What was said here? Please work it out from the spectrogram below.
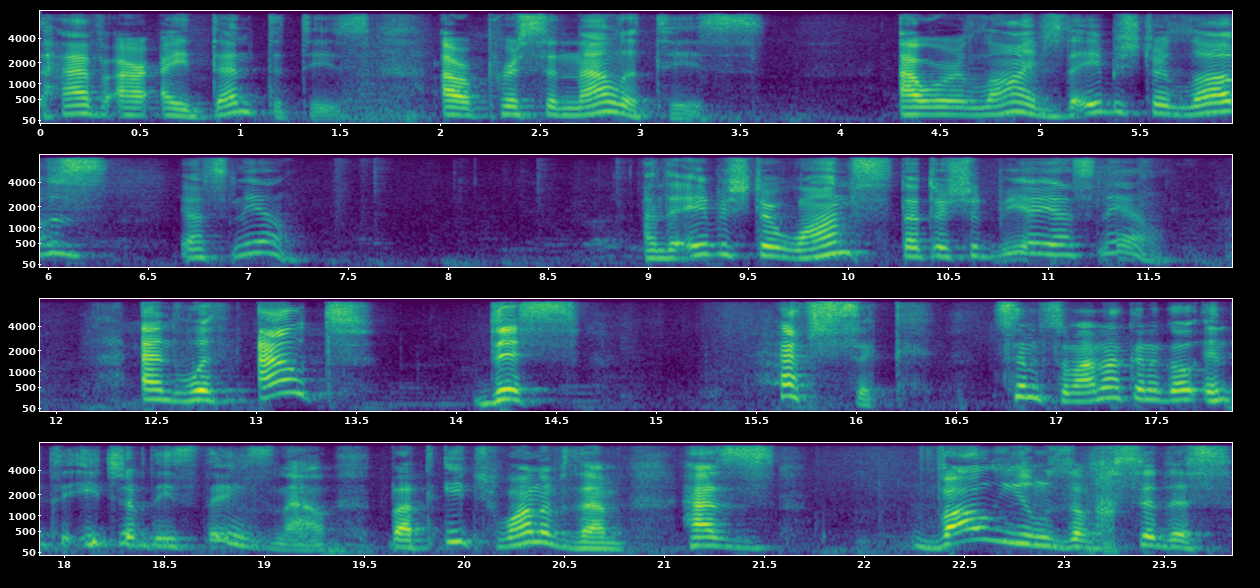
have our identities, our personalities, our lives. The Abishter loves Yasniel. And the Abishter wants that there should be a Yasniel. And without this hefsik, tzimtzum, I'm not going to go into each of these things now, but each one of them has volumes of chassidus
